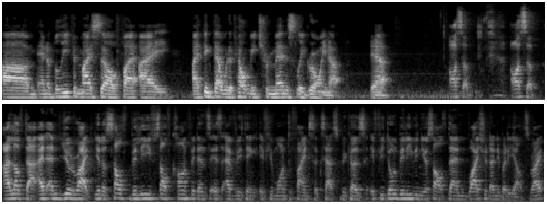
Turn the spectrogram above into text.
um, and a belief in myself, I, I I think that would have helped me tremendously growing up. Yeah. Awesome. Awesome. I love that. And, and you're right. You know, self belief, self confidence is everything if you want to find success. Because if you don't believe in yourself, then why should anybody else, right?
